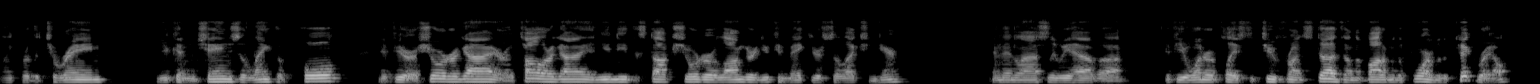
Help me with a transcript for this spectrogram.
Like for the terrain, you can change the length of pull. If you're a shorter guy or a taller guy and you need the stock shorter or longer, you can make your selection here. And then lastly, we have, uh, if you want to replace the two front studs on the bottom of the form with a pick rail,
